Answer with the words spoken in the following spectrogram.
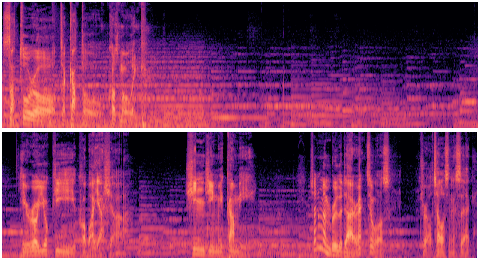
Satoru Takato. Cosmolink. Hiroyuki Kobayashi. Shinji Mikami. trying to remember who the director was. I'm sure it'll tell us in a sec.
